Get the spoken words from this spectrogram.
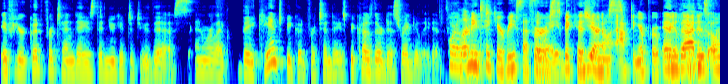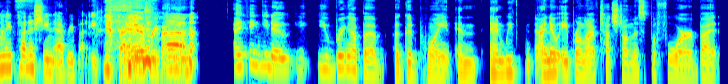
if you're good for 10 days, then you get to do this. And we're like, they can't be good for 10 days because they're dysregulated. Or right? let me take your recess First, away because yes. you're not acting appropriately. And that is only punishing everybody. right. Everybody. Um, I think you know you bring up a, a good point, and and we've I know April and I have touched on this before, but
